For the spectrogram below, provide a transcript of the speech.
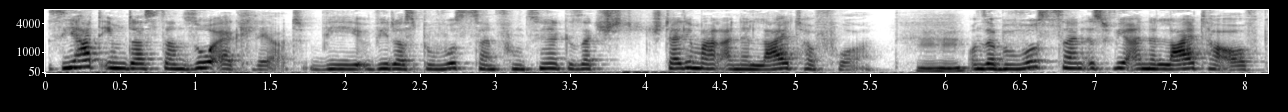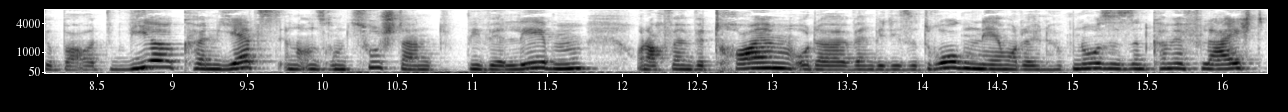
sie hat ihm das dann so erklärt, wie, wie das Bewusstsein funktioniert, gesagt, stell dir mal eine Leiter vor. Unser Bewusstsein ist wie eine Leiter aufgebaut. Wir können jetzt in unserem Zustand, wie wir leben, und auch wenn wir träumen oder wenn wir diese Drogen nehmen oder in Hypnose sind, können wir vielleicht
